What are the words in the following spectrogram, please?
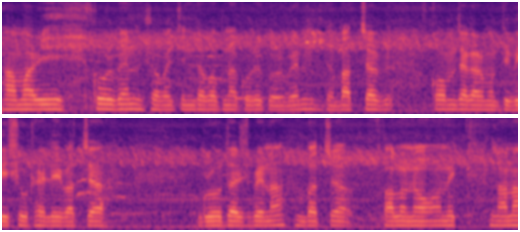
খামারি করবেন, সবাই চিন্তা ভাবনা করে করবেন। বাচ্চা কম জায়গার মধ্যে বেশি উঠাইলেই বাচ্চা গ্রোথ আসবে না। বাচ্চা পালনে অনেক নানা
